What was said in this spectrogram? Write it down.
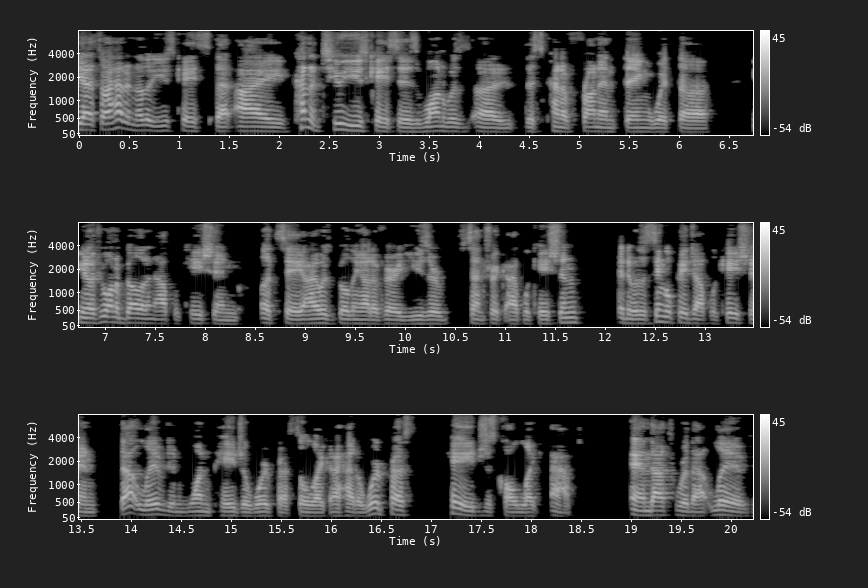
Yeah, so I had another use case that I kind of two use cases. One was uh, this kind of front end thing with, uh, you know, if you want to build an application, let's say I was building out a very user centric application and it was a single page application that lived in one page of WordPress. So like I had a WordPress page just called like app and that's where that lived.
